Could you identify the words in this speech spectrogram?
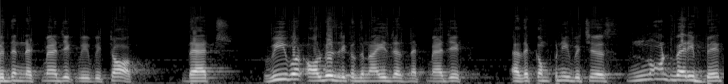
within NetMagic we, we talk that we were always recognized as NetMagic as a company which is not very big,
